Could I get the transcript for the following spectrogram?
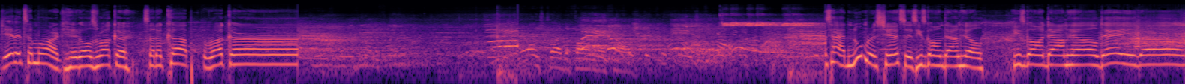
Get it to Mark. Here goes Rucker to the cup. Rucker. Always tried to follow that Has had numerous chances. He's going downhill. He's going downhill. There you go.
